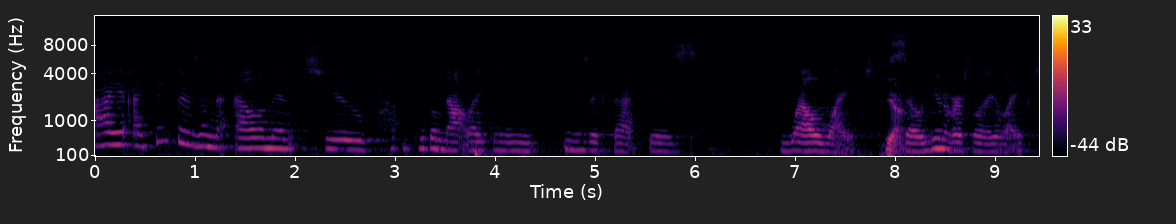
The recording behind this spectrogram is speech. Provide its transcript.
I I think there's an element to po- people not liking music that is well liked Yeah. so universally liked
